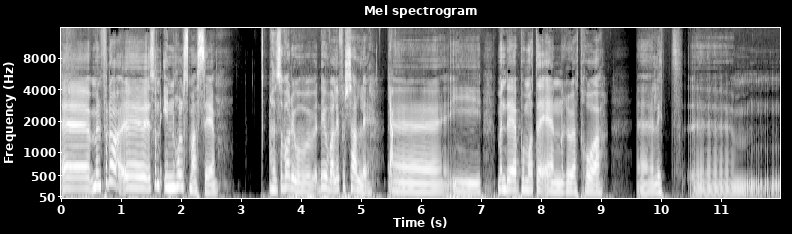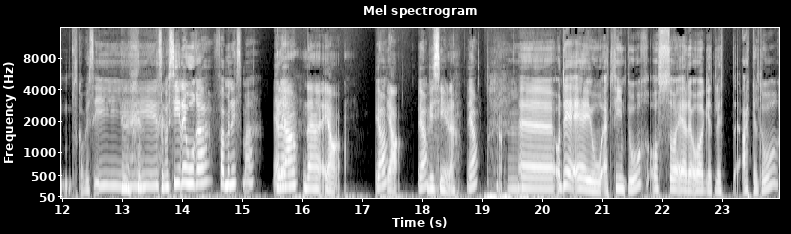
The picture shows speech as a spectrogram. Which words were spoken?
Eh, men for da, eh, sånn innholdsmessig eh, så var det jo Det er jo veldig forskjellig. Ja. Eh, i, men det er på en måte en rød tråd. Eh, litt eh, Skal vi si Skal vi si det ordet? Feminisme? Er det? Ja, det, ja. Ja. ja. Ja. Vi sier det. Mm. Eh, og det er jo et fint ord, og så er det òg et litt ekkelt ord.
